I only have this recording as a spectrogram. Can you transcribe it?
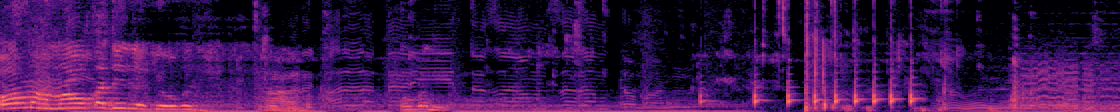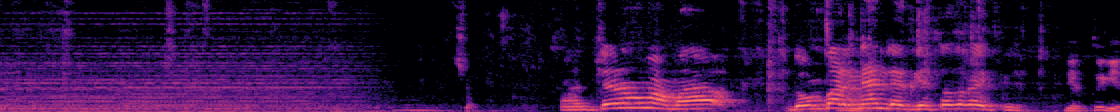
ओ मामा हो कधी देते हो कधी? हो. कधी? आमच्या ना मामा दोन बरण्या आणल्यात घेतात काय ती? घेतो घे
